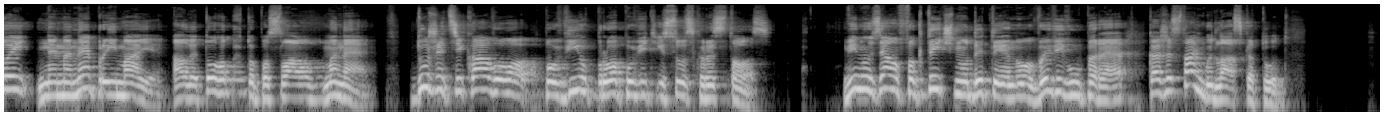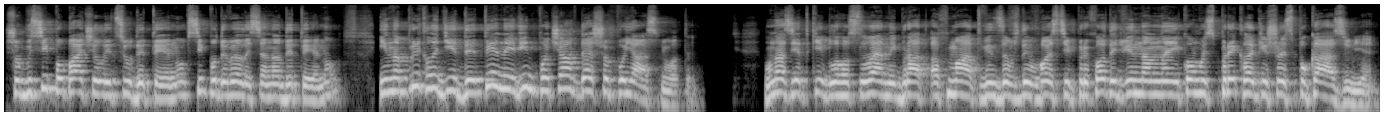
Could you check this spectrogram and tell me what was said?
той не мене приймає, але того, хто послав мене. Дуже цікаво повів проповідь Ісус Христос. Він узяв фактично дитину, вивів уперед, каже: стань, будь ласка, тут. Щоб усі побачили цю дитину, всі подивилися на дитину. І на прикладі дитини він почав дещо пояснювати. У нас є такий благословений брат Ахмат, він завжди в гості приходить, він нам на якомусь прикладі щось показує.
